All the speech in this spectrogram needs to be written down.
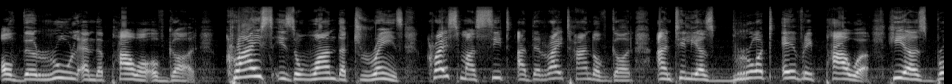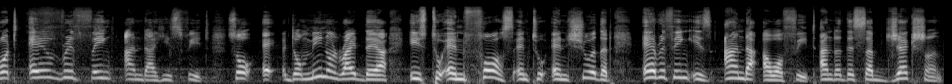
of the rule and the power of God. Christ is the one that reigns. Christ must sit at the right hand of God until he has brought every power. He has brought everything under his feet. So, eh, dominion right there is to enforce and to ensure that everything is under our feet, under the subjection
